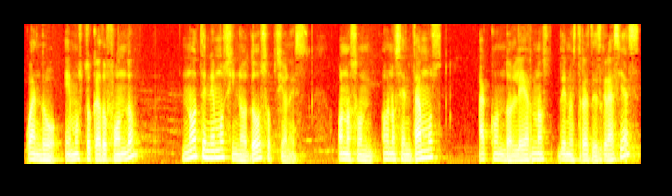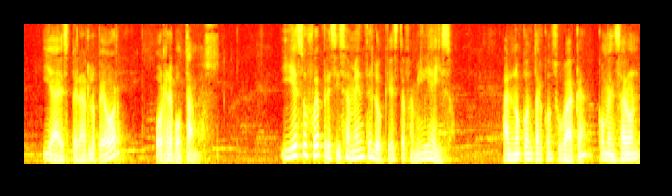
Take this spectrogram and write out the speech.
cuando hemos tocado fondo, no tenemos sino dos opciones. O nos, o nos sentamos a condolernos de nuestras desgracias y a esperar lo peor, o rebotamos. Y eso fue precisamente lo que esta familia hizo. Al no contar con su vaca, comenzaron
